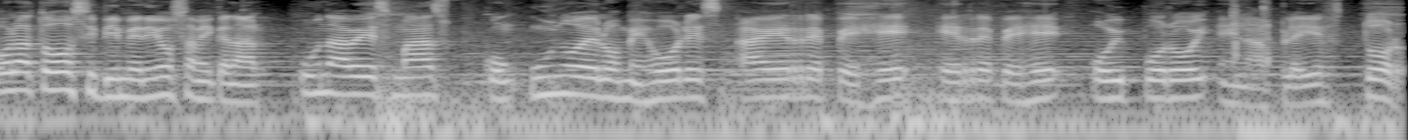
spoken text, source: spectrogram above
Hola a todos y bienvenidos a mi canal una vez más con uno de los mejores ARPG RPG hoy por hoy en la Play Store.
